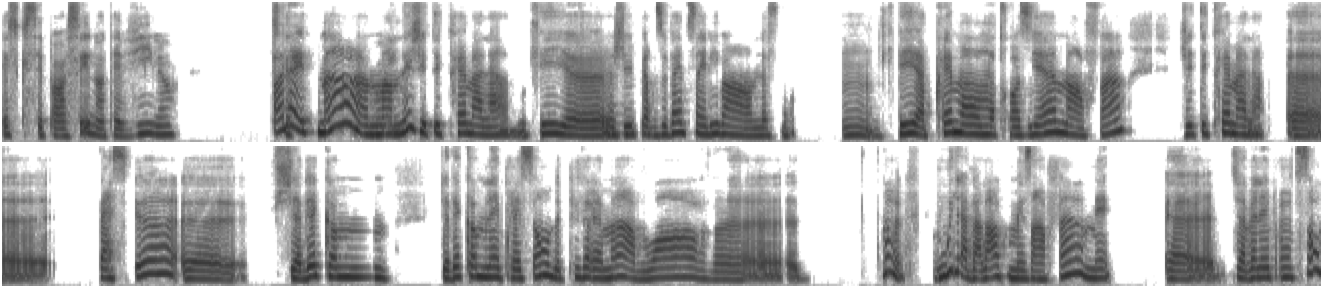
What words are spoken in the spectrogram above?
qu'est-ce qui s'est passé dans ta vie, là? Honnêtement, à un moment donné, j'étais très malade. OK? Euh, j'ai mmh. perdu 25 livres en neuf mois. Et mmh. après mon, troisième enfant, j'étais très malade. Euh, parce que euh, j'avais comme j'avais comme l'impression de plus vraiment avoir oui, la valeur pour mes enfants, mais euh, j'avais l'impression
